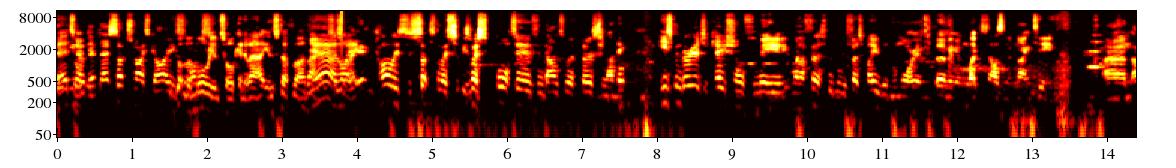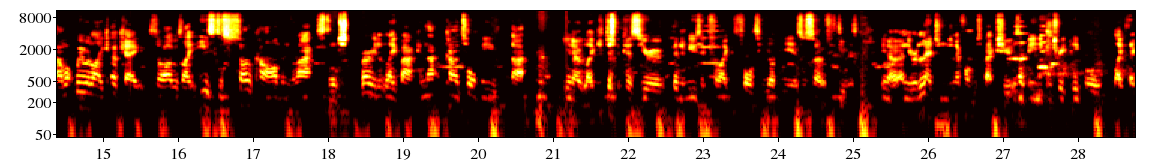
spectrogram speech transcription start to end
They're you know, they're, they're such nice guys. You've got and Memoriam talking about you and stuff like that. Yeah, just like, Karl is just such the most he's the most supportive and down to earth person. I think he's been very educational for me when I first when we first played with Memoriam in Birmingham, like 2019. Um, and we were like, okay, so I was like, he's just so calm and relaxed and just very laid back, and that kind of taught me that, you know, like just because you've been in music for like 40 odd years or so, 50 years, you know, and you're a legend and everyone respects you, doesn't mean you can treat people like they're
